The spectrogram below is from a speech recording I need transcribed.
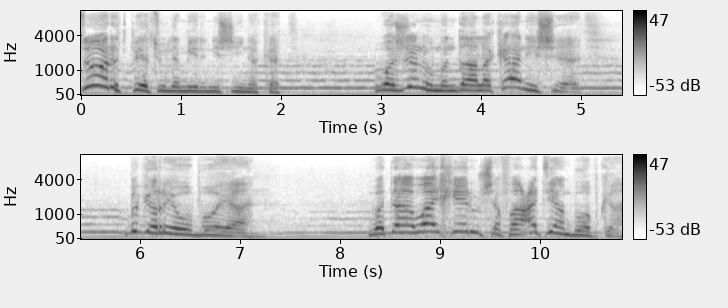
زۆرت پێچوو لە میرنشینەکەت و ژن و منداڵەکانیشت بگەڕێوە بۆیان و داوای خێر و شەفاعەتیان بۆ بکە.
